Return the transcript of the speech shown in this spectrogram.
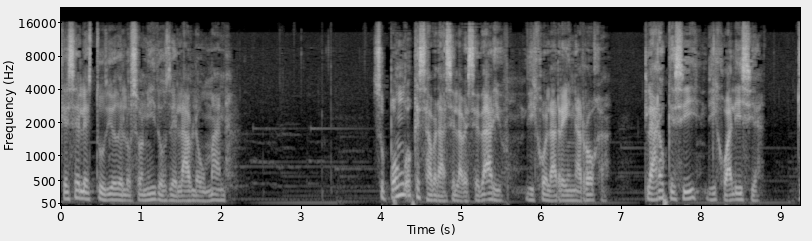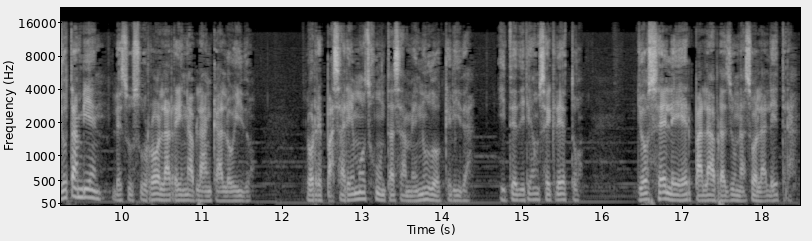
que es el estudio de los sonidos del habla humana. Supongo que sabrás el abecedario, dijo la reina roja. Claro que sí, dijo Alicia. Yo también, le susurró la reina blanca al oído. Lo repasaremos juntas a menudo, querida, y te diré un secreto. Yo sé leer palabras de una sola letra.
